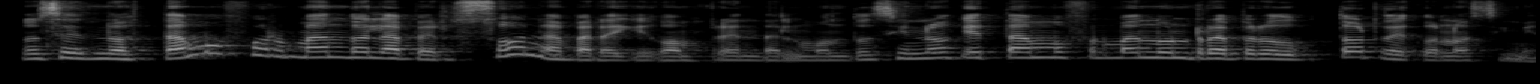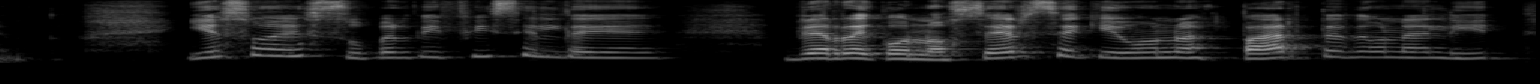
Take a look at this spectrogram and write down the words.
Entonces, no estamos formando a la persona para que comprenda el mundo, sino que estamos formando un reproductor de conocimiento. Y eso es súper difícil de, de, reconocerse que uno es parte de una élite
